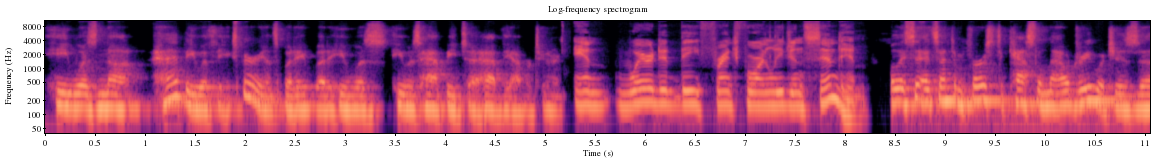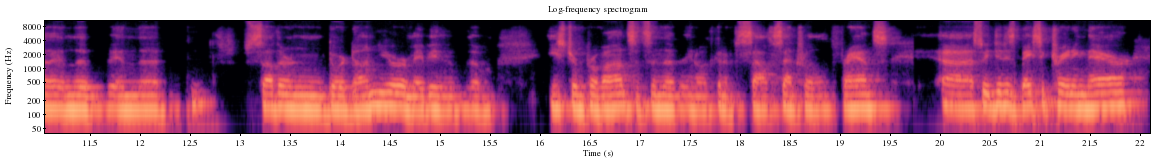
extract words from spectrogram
he was not happy with the experience, but he but he was he was happy to have the opportunity. And where did the French Foreign Legion send him? Well, they sent him first to Castelnaudary, which is uh, in the in the southern Dordogne, or maybe the, the eastern Provence. It's in the you know kind of south central France uh, so he did his basic training there.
